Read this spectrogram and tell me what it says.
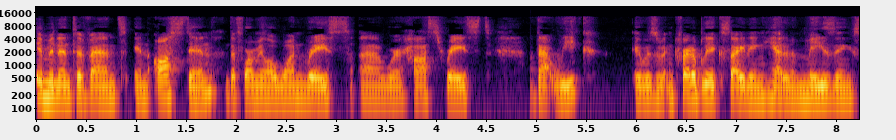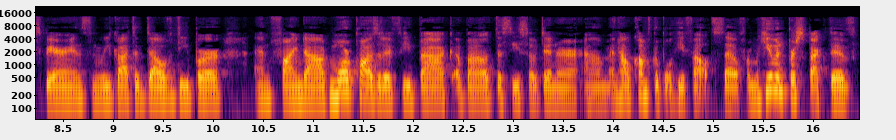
imminent event in Austin, the Formula One race uh, where Haas raced that week. It was incredibly exciting. He had an amazing experience, and we got to delve deeper and find out more positive feedback about the CISO dinner um, and how comfortable he felt. So, from a human perspective,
